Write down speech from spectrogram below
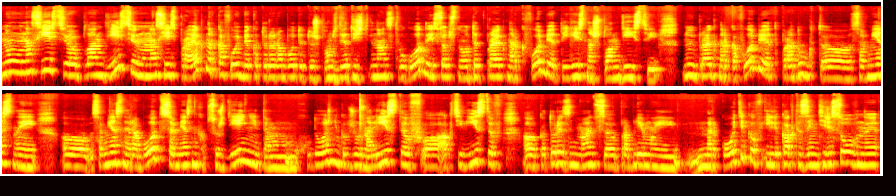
Ну, у нас есть э, план действий, но у нас есть проект «Наркофобия», который работает уже, по-моему, с 2012 года. И, собственно, вот этот проект «Наркофобия» – это и есть наш план действий. Ну и проект «Наркофобия» – это продукт э, совместной, э, совместной работы, совместных обсуждений там, художников, журналистов, активистов, которые занимаются проблемой наркотиков или как-то заинтересованы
